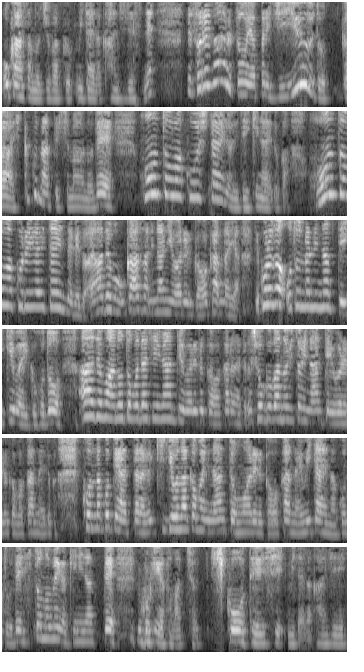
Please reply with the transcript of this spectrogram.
お母さんの呪縛みたいな感じですね。で、それがあるとやっぱり自由度が低くなってしまうので、本当はこうしたいのにできないとか、本当はこれやりたいんだけど、ああでもお母さんに何言われるかわかんないや。で、これが大人になっていけばいくほど、ああでもあの友達に何て言われるかわからないとか、職場の人に何て言われるかわかんないとか、こんなことやったら企業仲間に何て思われるかわかんないみたいなことで人の目が気にになって動きが止まっちゃう思考停止みたいな感じに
